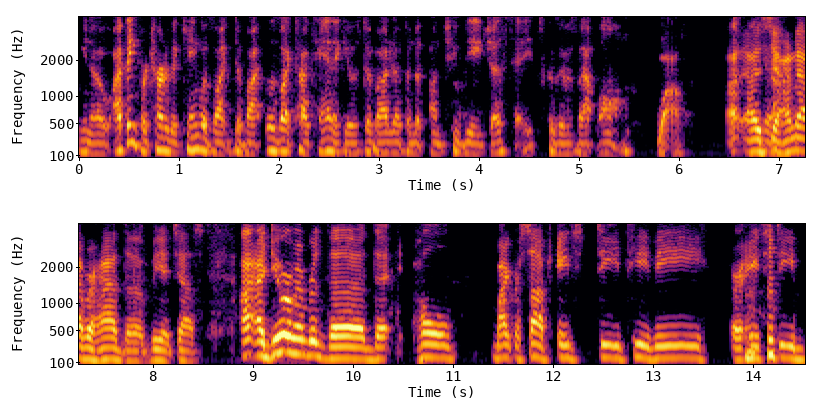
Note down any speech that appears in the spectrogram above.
You know, I think Return of the King was like divide was like Titanic. It was divided up into, on two VHS tapes because it was that long. wow i, I see Yeah. i never had the vhs I, I do remember the the whole microsoft hd tv or hd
